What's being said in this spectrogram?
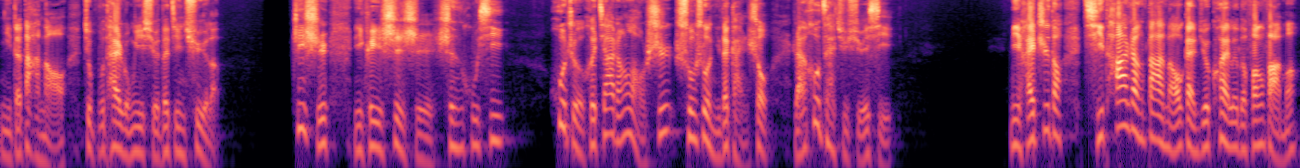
你的大脑就不太容易学得进去了。这时，你可以试试深呼吸，或者和家长、老师说说你的感受，然后再去学习。你还知道其他让大脑感觉快乐的方法吗？”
